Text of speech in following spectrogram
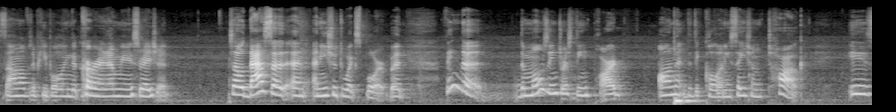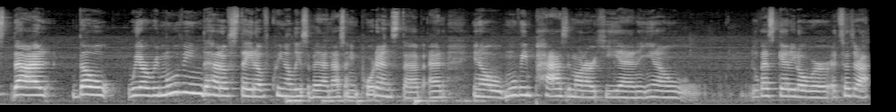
some of the people in the current administration. So that's a, an, an issue to explore. But I think that the most interesting part on the decolonization talk is that though we are removing the head of state of Queen Elizabeth, and that's an important step, and you know, moving past the monarchy, and you know, let's get it over, etc.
